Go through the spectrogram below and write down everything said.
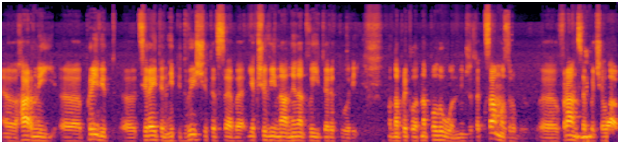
гарний е, привід е, ці рейтинги підвищити в себе, якщо війна не на твоїй території. От, наприклад, Наполеон він же так само зробив. Франція почала.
